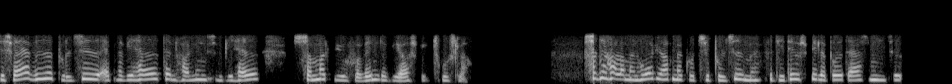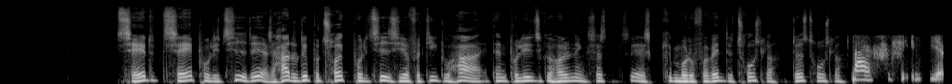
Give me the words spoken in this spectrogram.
desværre videre politiet, at når vi havde den holdning, som vi havde, så måtte vi jo forvente, at vi også fik trusler. Så det holder man hurtigt op med at gå til politiet med, fordi det jo spiller både deres og min tid. Sagde, sagde politiet det? Altså har du det på tryk, politiet siger, fordi du har den politiske holdning, så må du forvente trusler, dødstrusler? Nej, jeg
